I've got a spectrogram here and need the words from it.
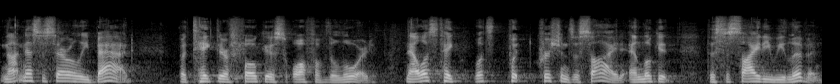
not necessarily bad, but take their focus off of the Lord. Now let's take let's put Christians aside and look at the society we live in.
